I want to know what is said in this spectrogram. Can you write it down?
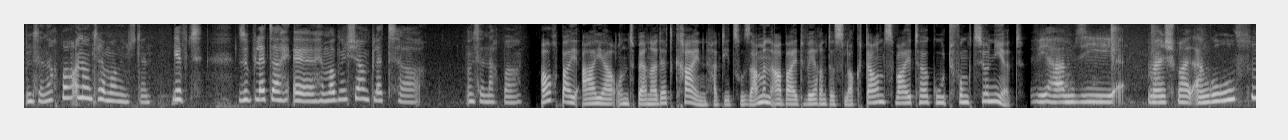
Unser Nachbarin und Herr Morgenstern. Gibt so Blätter, äh, Herr Morgenstern und Blätter unser Nachbarin. Auch bei Aja und Bernadette Krein hat die Zusammenarbeit während des Lockdowns weiter gut funktioniert. Wir haben sie manchmal angerufen.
